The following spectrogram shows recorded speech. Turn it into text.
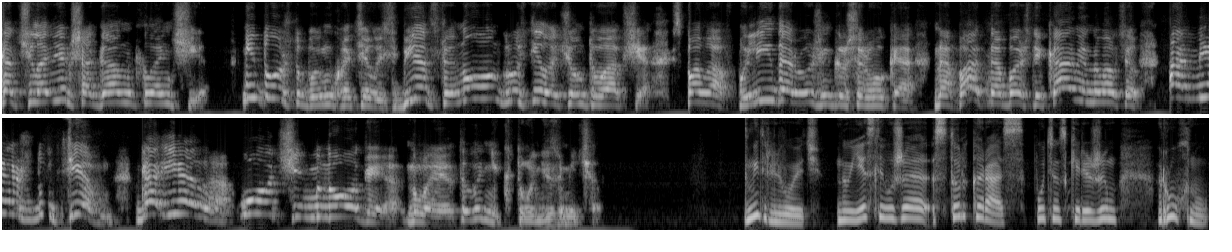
как человек шагал на каланче. Не то, чтобы ему хотелось бедствия, но он грустил о чем-то вообще. Спала в пыли дороженька широкая, на бак на башне камень молчал. А между тем горело очень многое, но этого никто не замечал. Дмитрий Львович, ну если уже столько раз путинский режим рухнул,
